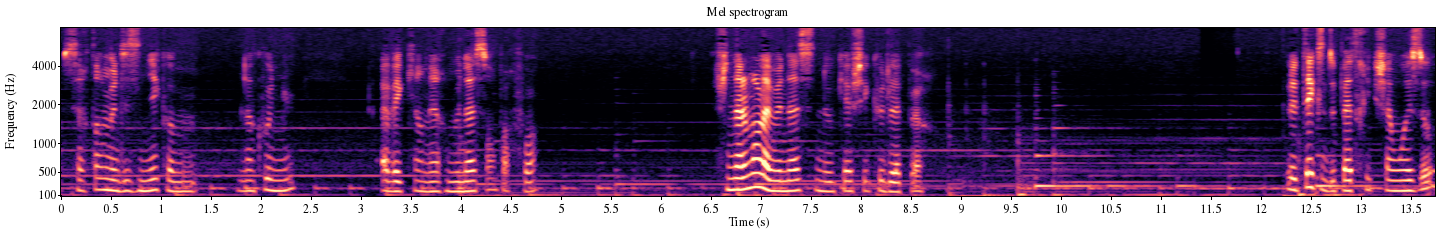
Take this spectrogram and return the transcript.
certains me désignaient comme l'inconnu, avec un air menaçant parfois. Finalement, la menace ne cachait que de la peur. Le texte de Patrick Chamoiseau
